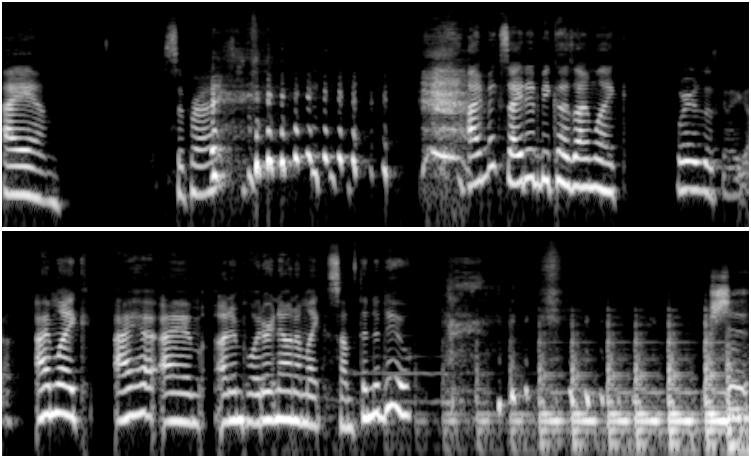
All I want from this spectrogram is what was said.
I am surprised. I'm excited because I'm like where is this going to go? I'm like I ha- I am unemployed right now and I'm like something to do. Je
